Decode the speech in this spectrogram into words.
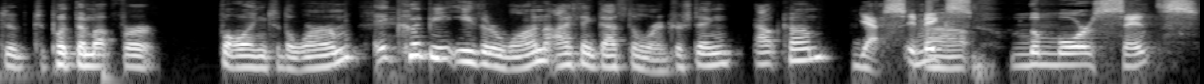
to, to put them up for falling to the worm. It could be either one. I think that's the more interesting outcome. Yes, it makes Uh, the more sense.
